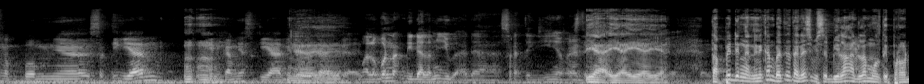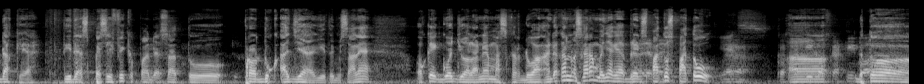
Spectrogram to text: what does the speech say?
ngebomnya sekian, income-nya sekian gitu. Iya, udah, iya, iya. udah. Walaupun di dalamnya juga ada strateginya pasti. Iya iya iya iya. Tapi dengan ini kan berarti tadi bisa bilang adalah multi produk ya, tidak spesifik kepada satu produk aja gitu. Misalnya, oke gue jualannya masker doang. Ada kan sekarang banyak ya brand sepatu sepatu. Kaki, kaki doang. betul,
